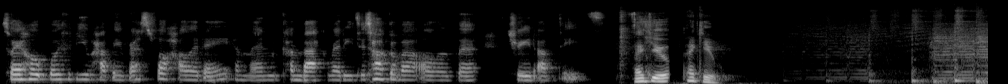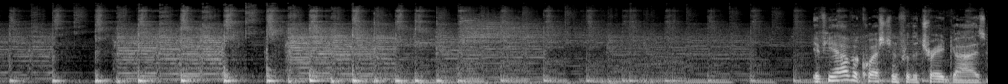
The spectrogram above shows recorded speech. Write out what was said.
so I hope both of you have a restful holiday and then come back ready to talk about all of the trade updates. Thank you. Thank you. If you have a question for the trade guys,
